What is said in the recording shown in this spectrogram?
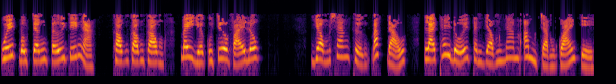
Quyết một trận tử chiến à? Không không không, bây giờ cũng chưa phải lúc. Dòng sang thượng bắt đảo lại thay đổi thành giọng nam âm trầm quái gì.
